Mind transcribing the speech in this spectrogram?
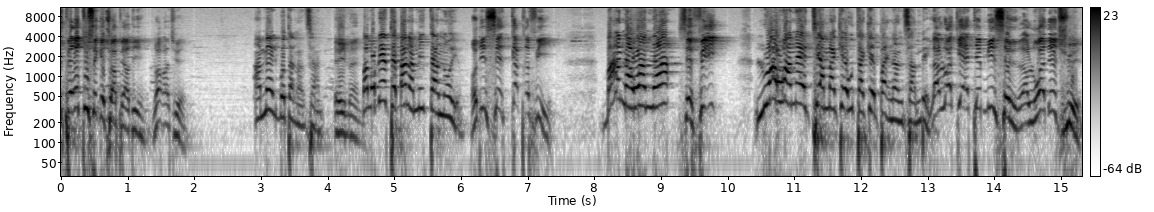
récupérer tout ce que tu as perdu. Gloire à Dieu. amen Amen. On dit ces quatre filles, ces filles, la loi qui a été mise, c'est la loi de Dieu.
